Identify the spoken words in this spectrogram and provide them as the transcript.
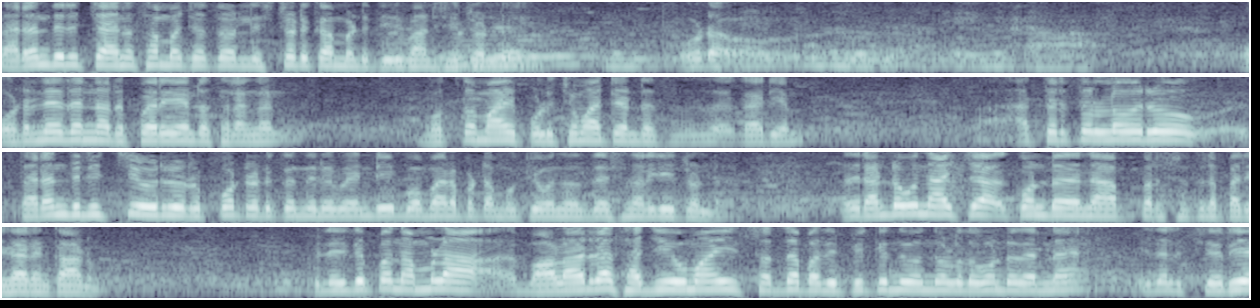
തരംതിരിച്ച് അതിനെ സംബന്ധിച്ച ഒരു ലിസ്റ്റ് എടുക്കാൻ വേണ്ടി തീരുമാനിച്ചിട്ടുണ്ട്. ഉടനെ തന്നെ റിപ്പയർ ചെയ്യേണ്ട സ്ഥലങ്ങൾ മൊത്തമായി പൊളിച്ചു മാറ്റേണ്ട കാര്യം അത്തരത്തിലുള്ള ഒരു തരംതിരിച്ച് ഒരു റിപ്പോർട്ട് എടുക്കുന്നതിന് വേണ്ടി ബഹുമാനപ്പെട്ട മുഖ്യമന്ത്രി നിർദ്ദേശം നൽകിയിട്ടുണ്ട്. രണ്ട് മൂന്നാഴ്ച കൊണ്ട് തന്നെ ആ പ്രശ്നത്തിന് പരിഹാരം കാണും. പിന്നെ ഇതിപ്പോൾ നമ്മൾ വളരെ സജീവമായി ശ്രദ്ധ പതിപ്പിക്കുന്നു എന്നുള്ളത് കൊണ്ട് തന്നെ ഇതിൽ ചെറിയ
